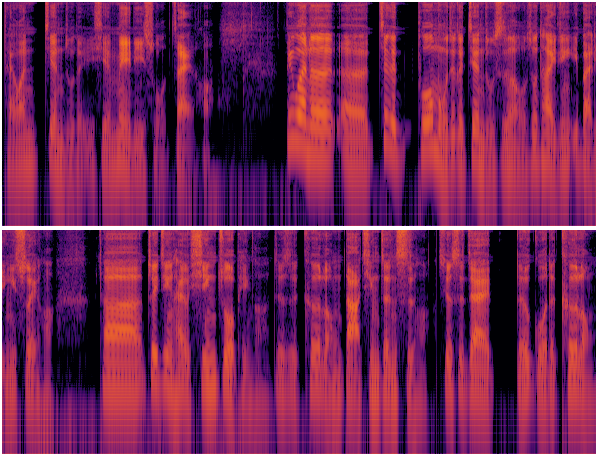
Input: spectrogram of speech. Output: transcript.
台湾建筑的一些魅力所在了哈。另外呢，呃，这个托姆这个建筑师啊，我说他已经一百零一岁哈，他最近还有新作品哈，就是科隆大清真寺哈，就是在德国的科隆。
